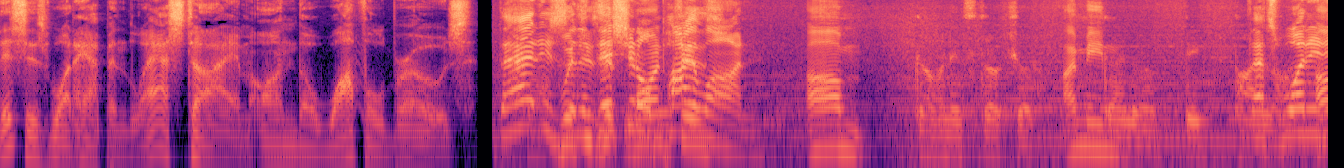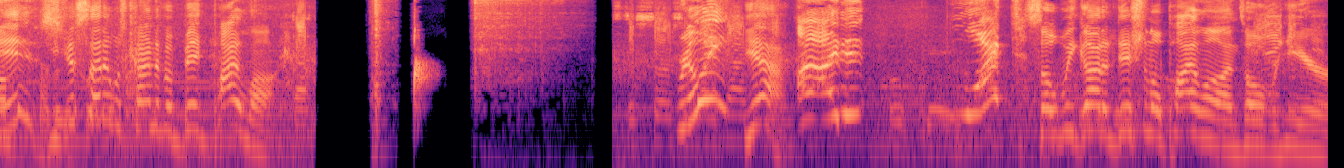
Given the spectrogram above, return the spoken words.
This is what happened last time on the Waffle Bros. That is Which an is additional launches- pylon. Um, Governing structure. I mean, Kind of a big pylon. That's what it um, is. you just said it was kind of a big pylon. Really? Yeah. I, I did. What? So we got additional pylons over here.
